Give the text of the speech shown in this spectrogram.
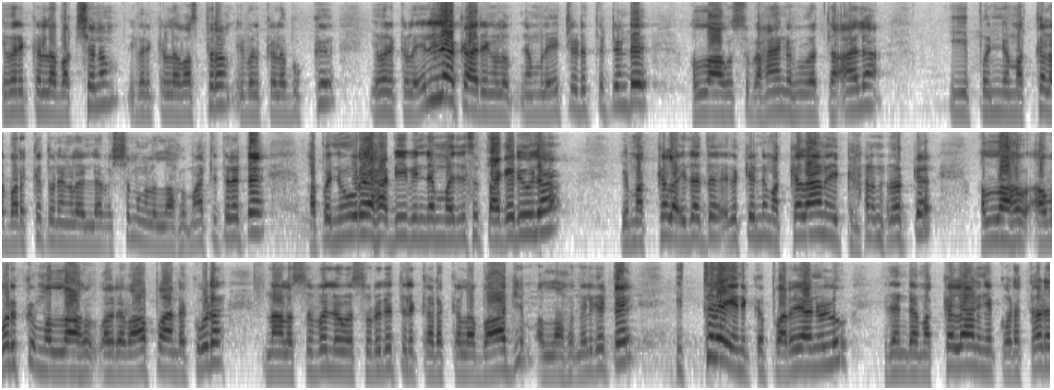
ഇവർക്കുള്ള ഭക്ഷണം ഇവർക്കുള്ള വസ്ത്രം ഇവർക്കുള്ള ബുക്ക് ഇവർക്കുള്ള എല്ലാ കാര്യങ്ങളും നമ്മൾ ഏറ്റെടുത്തിട്ടുണ്ട്. അള്ളാഹു സുബാനുഹുവത്ത ആല ഈ പൊന്നു മക്കളെ ബർക്കത്തുണങ്ങളെല്ലാം വിഷമങ്ങൾ അള്ളാഹു മാറ്റിത്തരട്ടെ. അപ്പം നൂറെ ഹബീബിന്റെ മജിൽസ് തകരൂല. ഈ മക്കളെ ഇതത് ഇതൊക്കെ എന്റെ മക്കളാണ് ഈ കാണുന്നതൊക്കെ. അള്ളാഹു അവർക്കും അള്ളാഹു അവരുടെ വാപ്പാന്റെ കൂടെ നാളെ സുബലോക സ്വർഗത്തിൽ കടക്കുള്ള ഭാഗ്യം അള്ളാഹു നൽകട്ടെ. ഇത്ര എനിക്ക് പറയാനുള്ളൂ. ഇതെന്റെ മക്കളാണ്. ഞാൻ കൊടക്കാട്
